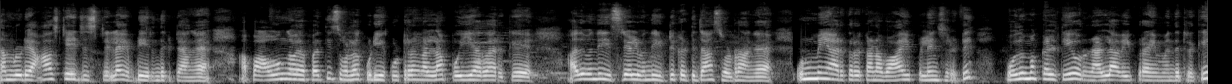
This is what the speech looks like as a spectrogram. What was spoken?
நம்மளுடைய ஆஸ்டேஜஸ்டெல்லாம் எல்லாம் எப்படி இருந்துக்கிட்டாங்க அப்போ அவங்க பற்றி சொல்லக்கூடிய குற்றங்கள்லாம் பொய்யாக தான் இருக்குது அது வந்து இஸ்ரேல் வந்து இட்டுக்கட்டு தான் சொல்கிறாங்க உண்மையாக இருக்கிறதுக்கான வாய்ப்பு இல்லைன்னு சொல்லிட்டு பொதுமக்கள்கிட்டயே ஒரு நல்ல அபிப்பிராயம் வந்துட்டுருக்கு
